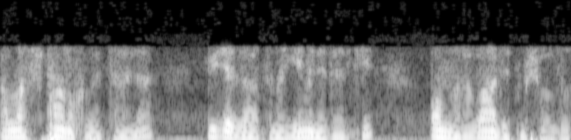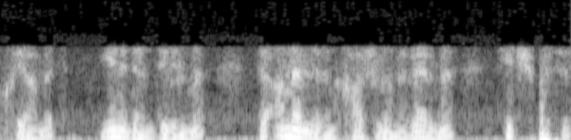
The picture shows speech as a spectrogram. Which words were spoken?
Allah subhanahu ve teala yüce zatına yemin eder ki onlara vaat etmiş olduğu kıyamet, yeniden dirilme ve amellerin karşılığını verme hiç şüphesiz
